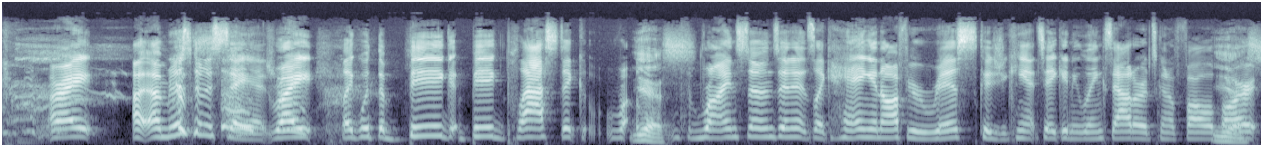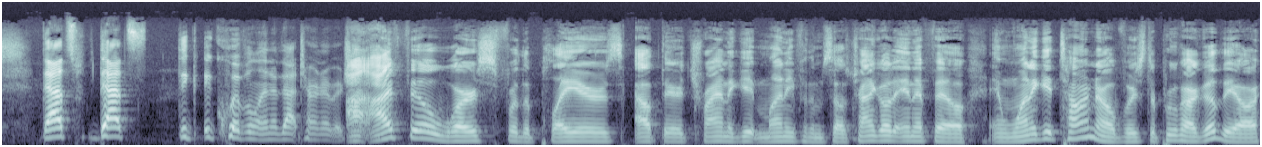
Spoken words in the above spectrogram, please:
All right. I, I'm just gonna say it right, like with the big, big plastic r- Yes. rhinestones in it. It's like hanging off your wrist because you can't take any links out or it's gonna fall apart. Yes. That's that's the equivalent of that turnover. I, I feel worse for the players out there trying to get money for themselves, trying to go to NFL and want to get turnovers to prove how good they are,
